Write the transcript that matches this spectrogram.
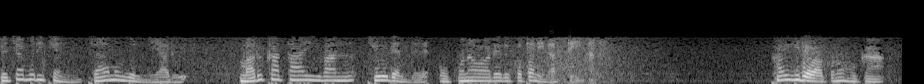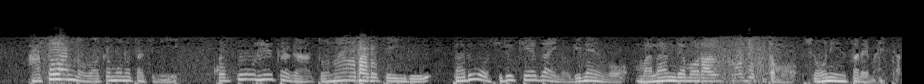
ペチャブリ県チャーム郡にあるマルカ台湾宮殿で行われることになっています。会議ではこのほか ASEAN の若者たちに国王陛下が唱えられている樽を知る経済の理念を学んでもらうプロジェクトも承認されました。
